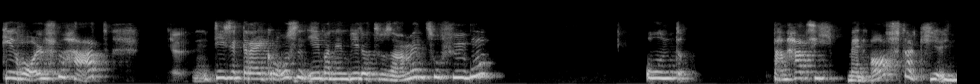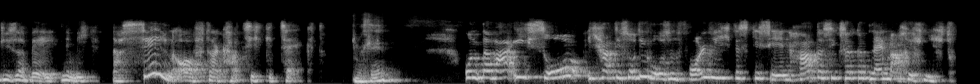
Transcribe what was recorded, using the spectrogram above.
geholfen hat, diese drei großen Ebenen wieder zusammenzufügen. Und dann hat sich mein Auftrag hier in dieser Welt, nämlich der Seelenauftrag, hat sich gezeigt. Okay. Und da war ich so, ich hatte so die Hosen voll, wie ich das gesehen habe, dass ich gesagt habe, nein, mache ich nicht.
